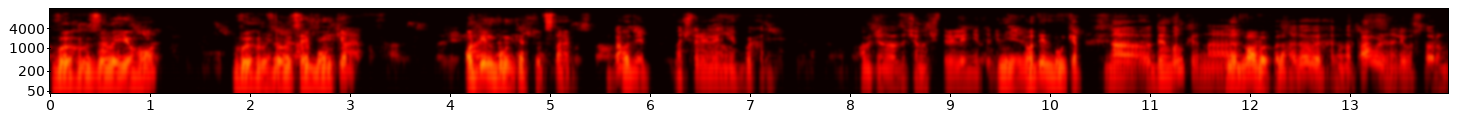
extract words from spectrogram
Вигрузили його. Вигрузили цей бункер. Один бункер тут ставимо. Да? Один. На чотири лінії виходу. А зачем на чотири лінії тоді? Ні, один бункер. На один бункер на, На два виходи. на два виходи, на праву і на ліву сторону.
